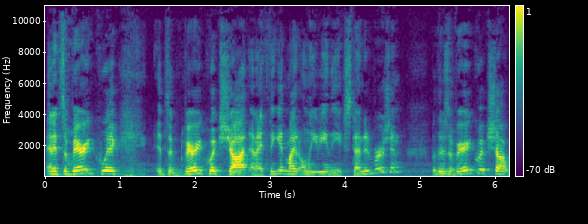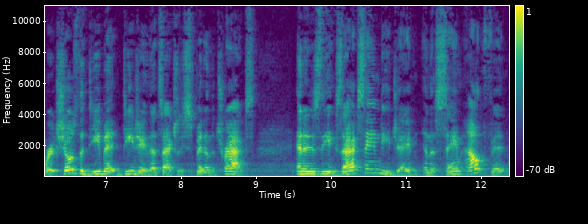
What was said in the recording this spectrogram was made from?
And it's a very quick, it's a very quick shot, and I think it might only be in the extended version. But there's a very quick shot where it shows the DJ that's actually spinning the tracks, and it is the exact same DJ in the same outfit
